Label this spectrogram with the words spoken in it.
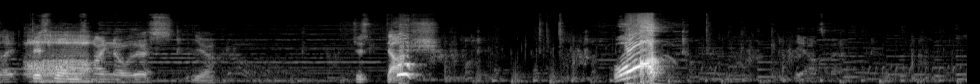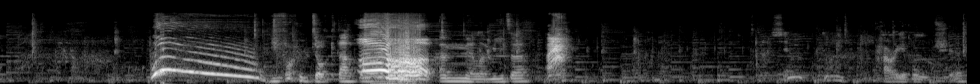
like, This "Oh, one's- I know this. Yeah. Just dash. Whoa! Yeah, that's better. Woo! You fucking ducked that Oh! a millimeter. Ah! Really parryable shit.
